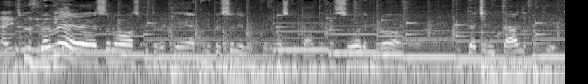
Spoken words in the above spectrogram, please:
Eh, scusa se Per ti chiedo- me sono ospite perché alcune persone non conosco tante persone, però mi piace l'Italia perché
